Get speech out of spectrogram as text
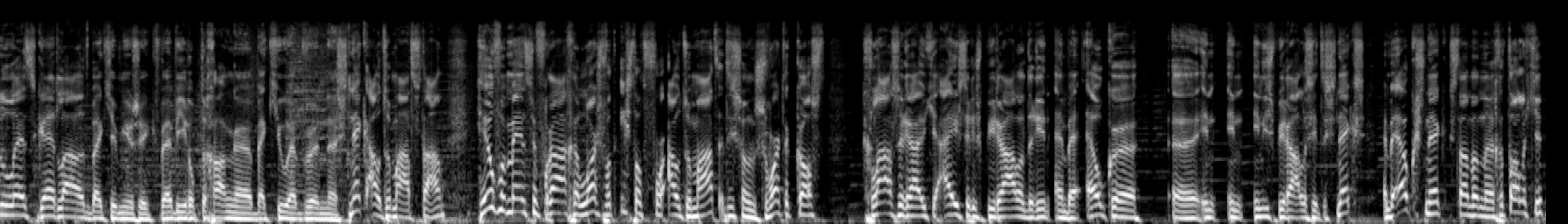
Let's Get Loud bij Q Music. We hebben hier op de gang eh, bij Q hebben we een eh, snackautomaat staan. Heel veel mensen vragen, Lars, wat is dat voor automaat? Het is zo'n zwarte kast, glazen ruitje, ijzeren spiralen erin... en bij elke eh, in, in, in die spiralen zitten snacks. En bij elke snack staat een eh, getalletje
